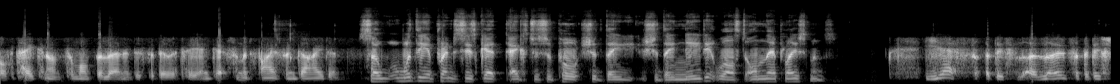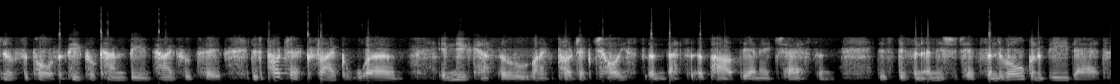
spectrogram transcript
of taking on someone with a learning disability, and get some advice and guidance. So, would the apprentices get extra support should they should they need it whilst on their placements? Yes, there's loads of additional support that people can be entitled to. There's projects like um, in Newcastle, like Project Choice, and that's a part of the NHS, and there's different initiatives, and they're all going to be there to,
